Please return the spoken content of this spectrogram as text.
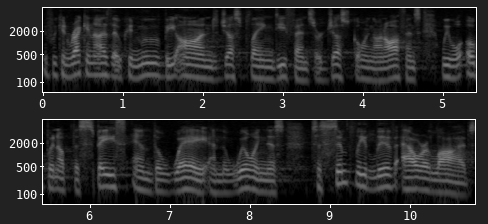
If we can recognize that we can move beyond just playing defense or just going on offense, we will open up the space and the way and the willingness to simply live our lives,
